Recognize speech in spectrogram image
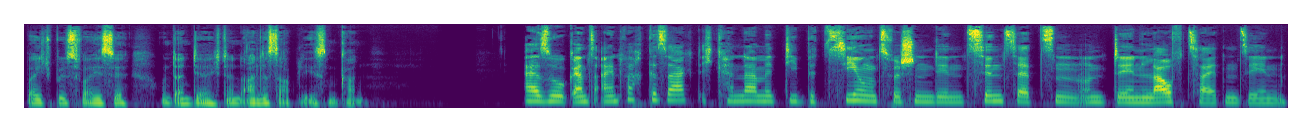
beispielsweise und an der ich dann alles ablesen kann. Also ganz einfach gesagt, ich kann damit die Beziehung zwischen den Zinssätzen und den Laufzeiten sehen.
